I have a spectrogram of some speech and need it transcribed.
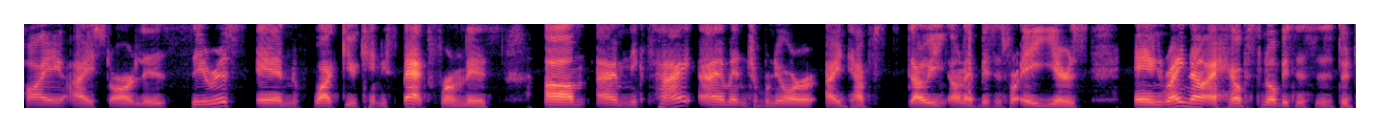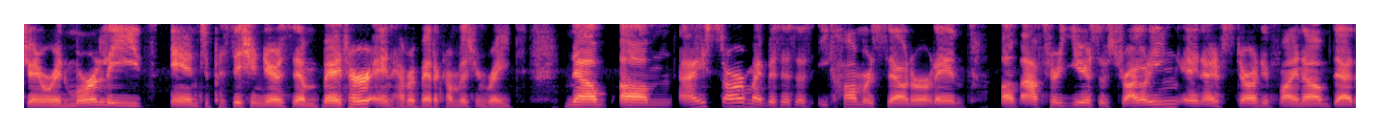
why I started this series and what you can expect from this. Um, I'm Nick Tsai. I'm an entrepreneur. I have studied online business for eight years, and right now, I help small businesses to generate more leads and to position themselves better and have a better conversion rate. Now, um, I started my business as e-commerce seller, and um, after years of struggling, and I've started to find out that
